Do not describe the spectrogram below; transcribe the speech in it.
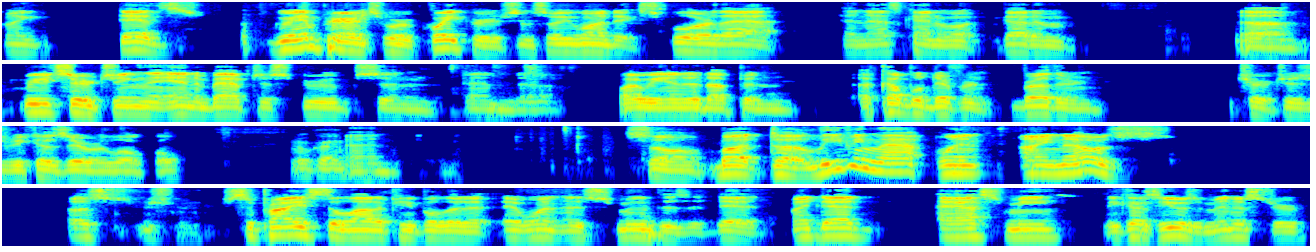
my dad's grandparents were Quakers, and so he wanted to explore that, and that's kind of what got him uh, researching the Anabaptist groups and and uh, why we ended up in a couple different brethren churches because they were local. Okay. And so, but uh, leaving that went, I know was a surprise to a lot of people that it, it, went as smooth as it did. My dad asked me because he was a minister.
